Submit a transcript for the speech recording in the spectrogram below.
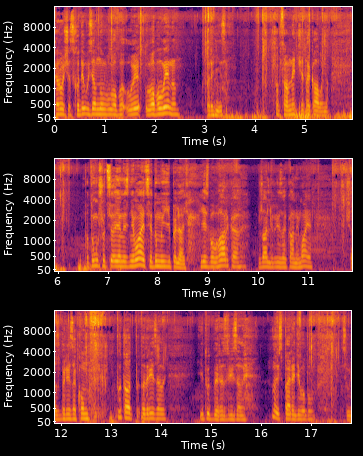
Коротше, сходив, взяв нову лобови- лобовину, приніс щоб сравнити, чи така вона. Тому що цього я не знімається, я думаю її пилять. Є болгарка, жаль, різака немає. Зараз би різаком тут відрізали і тут би розрізали. Ну і спереді лобову цю.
